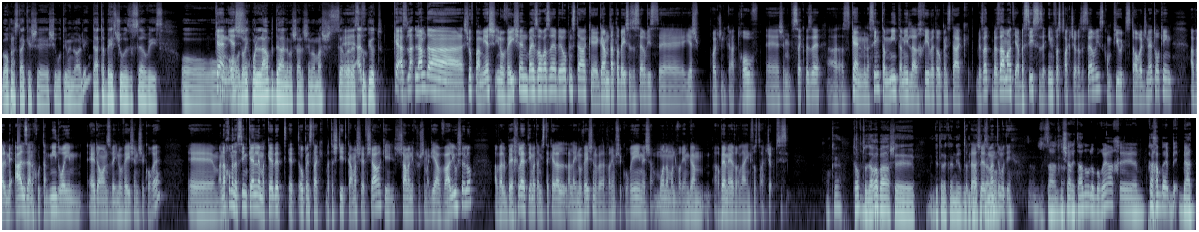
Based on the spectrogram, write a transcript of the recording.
ב OpenStack יש אה, שירותים מנוהלים database שהוא איזה service או, כן, דברים כמו Lambda למשל, שממש serverless אז- compute. כן, אז Lambda, שוב פעם, יש innovation באזור הזה ב-OpenStack, אה, גם a Service, אה, יש פרויקט שנקרא טרוב אה, שמתעסק בזה, אז כן, מנסים תמיד תמיד להרחיב את OpenStack, בזה, בזה אמרתי, הבסיס זה Infrastructure as a Service, Compute, Storage, Networking, אבל מעל זה אנחנו תמיד רואים add-ons ו-innovation שקורה. אה, אנחנו מנסים כן למקד את, את OpenStack בתשתית כמה שאפשר, כי שם אני חושב שמגיע ה-value שלו. אבל בהחלט אם אתה מסתכל על, על ה-innovation ועל הדברים שקורים יש המון המון דברים גם הרבה מעבר לאינפרסטרקצ'ר הבסיסי. אוקיי, טוב, תודה רבה שהגעת לכאן ניר תודה ודיברת איתנו. שהזמנתם אותי. אתה נשאר איתנו, לא בורח. אה, ככה,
